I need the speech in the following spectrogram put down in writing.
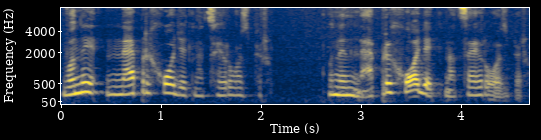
вони не приходять на цей розбір. Вони не приходять на цей розбір.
